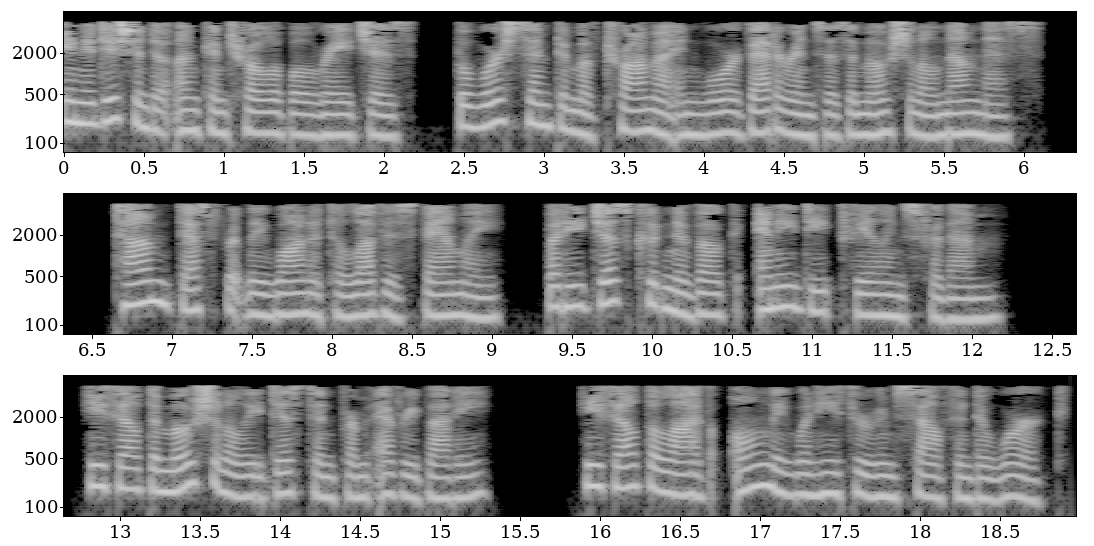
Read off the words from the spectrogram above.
In addition to uncontrollable rages, the worst symptom of trauma in war veterans is emotional numbness. Tom desperately wanted to love his family, but he just couldn't evoke any deep feelings for them. He felt emotionally distant from everybody. He felt alive only when he threw himself into work.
